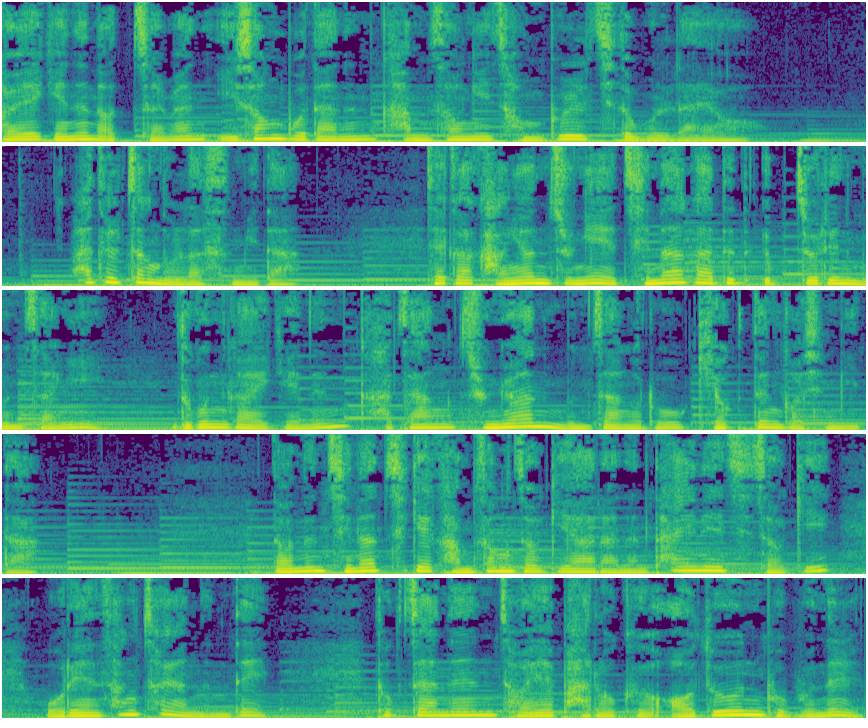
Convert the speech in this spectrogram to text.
저에게는 어쩌면 이성보다는 감성이 전부일지도 몰라요. 화들짝 놀랐습니다. 제가 강연 중에 지나가듯 읊조린 문장이 누군가에게는 가장 중요한 문장으로 기억된 것입니다. 너는 지나치게 감성적이야 라는 타인의 지적이 오랜 상처였는데 독자는 저의 바로 그 어두운 부분을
